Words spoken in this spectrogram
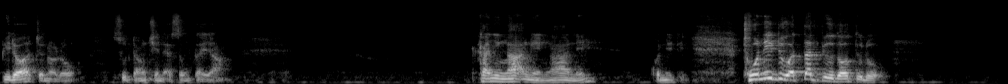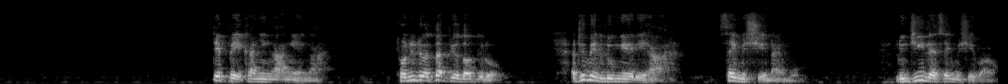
ပြီးတော့ကျွန်တော်တို့ဆူတောင်းခြင်းနဲ့အဆုံးသတ်ရအောင်အခန်းကြီး9အငယ်9နဲ့ခုနှစ်ထိထိုနည်းတူအသက်ပြူသောသူတို့တစ်ပေခန်းကြီး9အငယ်9ထိုနည်းတူအသက်ပြူသောသူတို့အထူးဖြင့်လူငယ်တွေဟာစိတ်မရှိနိုင်ဘူး လူကြီးလည်းစိတ်မရှိပါဘူး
